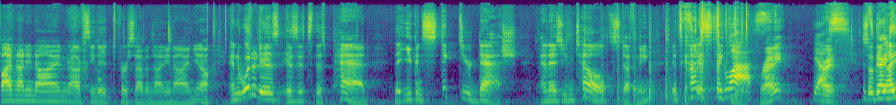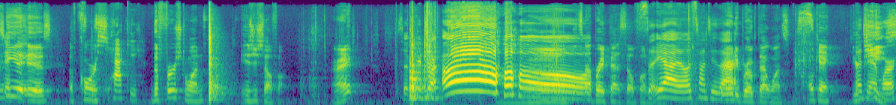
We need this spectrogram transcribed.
$5.99. I've seen it for $7.99, you know. And what it is, is it's this pad that you can stick to your dash. And as you can tell, Stephanie, it's kind of sticky, glass. right? Yes, All right. it's So the idea sticky. is, of course, Tacky. the first one is your cell phone. All right? So if you're trying, oh! Oh, not break that cell phone. So, again. yeah, let's not do We already broke that once. Okay. Your That didn't work.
